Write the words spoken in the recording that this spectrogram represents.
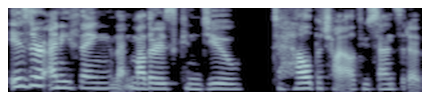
is there anything that mothers can do to help a child who's sensitive?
